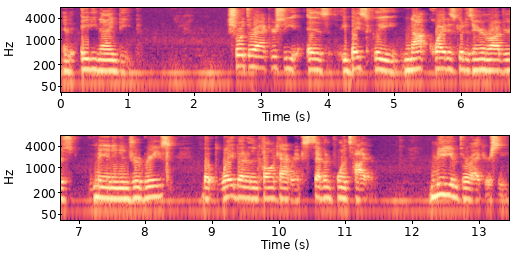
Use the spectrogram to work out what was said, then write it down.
and 89 deep. Short throw accuracy is basically not quite as good as Aaron Rodgers, Manning, and Drew Brees, but way better than Colin Kaepernick, seven points higher. Medium throw accuracy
